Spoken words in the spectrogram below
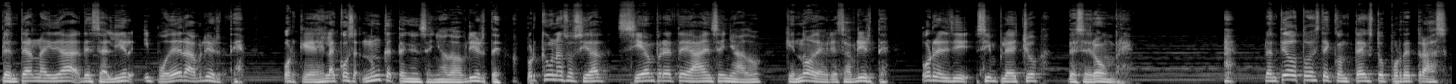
plantear la idea de salir y poder abrirte. Porque es la cosa, nunca te han enseñado a abrirte, porque una sociedad siempre te ha enseñado que no deberías abrirte, por el simple hecho de ser hombre. Planteado todo este contexto por detrás,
